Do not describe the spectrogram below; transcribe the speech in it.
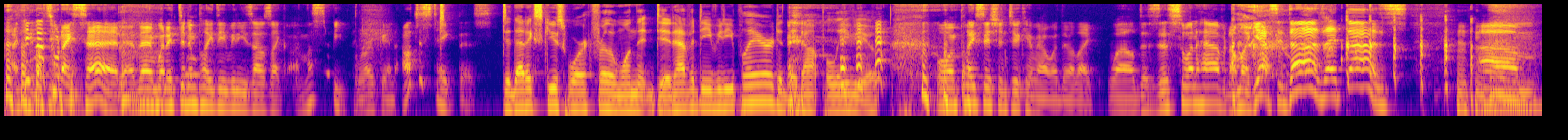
I think that's what I said. And then when it didn't play DVDs, I was like, I must be broken. I'll just take this. did that excuse work for the one that did have a DVD player? Or did they not believe you? Well, when PlayStation 2 came out, when they're like, well, does this one have? And I'm like, yes, it does. It does. um,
